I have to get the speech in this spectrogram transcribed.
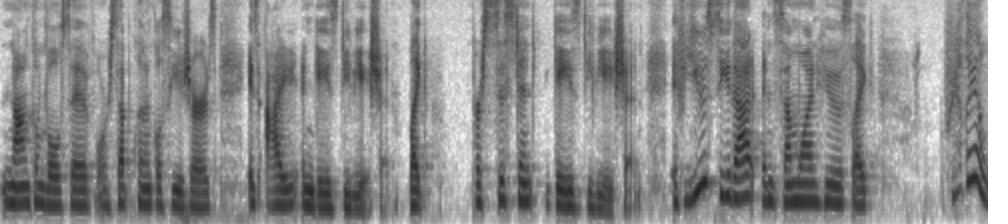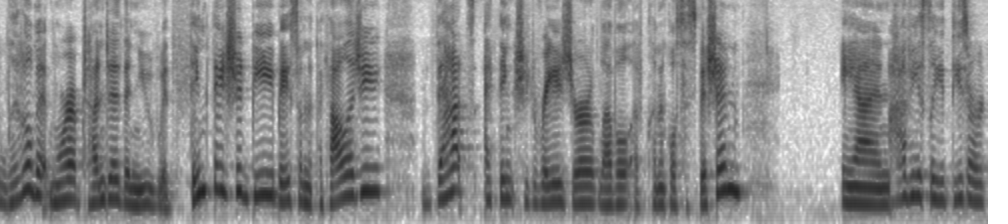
non-convulsive or subclinical seizures is eye and gaze deviation. Like persistent gaze deviation. If you see that in someone who's like really a little bit more obtunded than you would think they should be based on the pathology, that's, I think, should raise your level of clinical suspicion. And obviously, these are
